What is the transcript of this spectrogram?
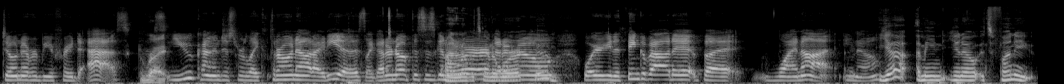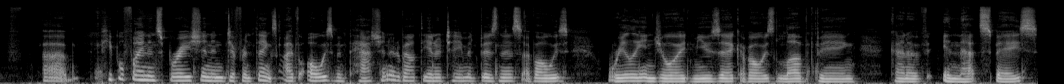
don't ever be afraid to ask. Right. You kind of just were like throwing out ideas. Like, I don't know if this is going to don't know if work. it's gonna I don't work, know yeah. what you're going to think about it, but why not? You know? Yeah, I mean, you know, it's funny. Uh, people find inspiration in different things. I've always been passionate about the entertainment business. I've always really enjoyed music. I've always loved being kind of in that space.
